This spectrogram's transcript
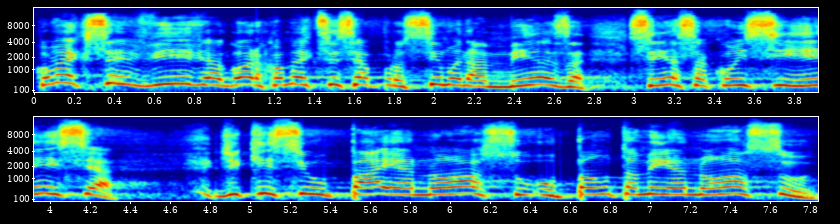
Como é que você vive agora? Como é que você se aproxima da mesa sem essa consciência de que se o Pai é nosso, o pão também é nosso?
